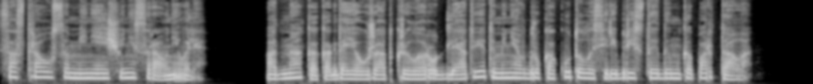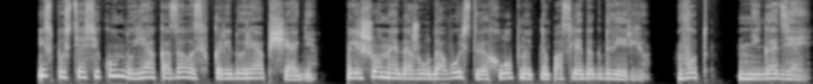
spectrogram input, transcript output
Со страусом меня еще не сравнивали. Однако, когда я уже открыла рот для ответа, меня вдруг окутала серебристая дымка портала. И спустя секунду я оказалась в коридоре общаги, лишённая даже удовольствия хлопнуть напоследок дверью. Вот негодяй.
